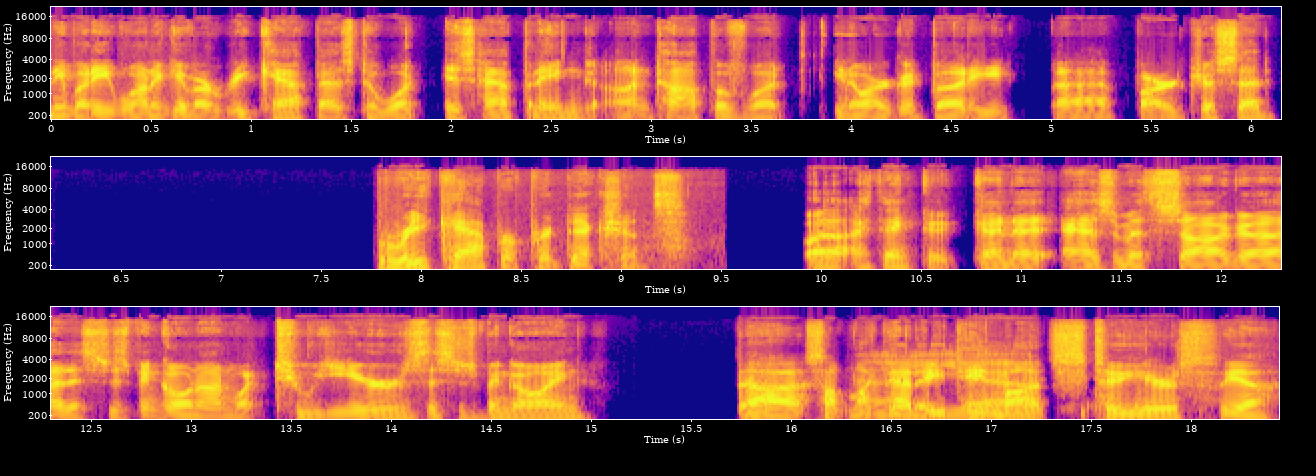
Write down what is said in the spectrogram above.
Anybody want to give a recap as to what is happening on top of what you know our good buddy uh, Bard just said? Recap or predictions? Well, I think kind of Azimuth Saga. This has been going on what two years? This has been going, Uh, something like that. Uh, 18 yeah. months, two years. Yeah.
